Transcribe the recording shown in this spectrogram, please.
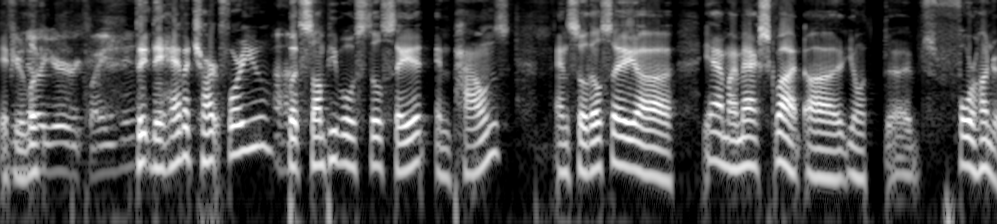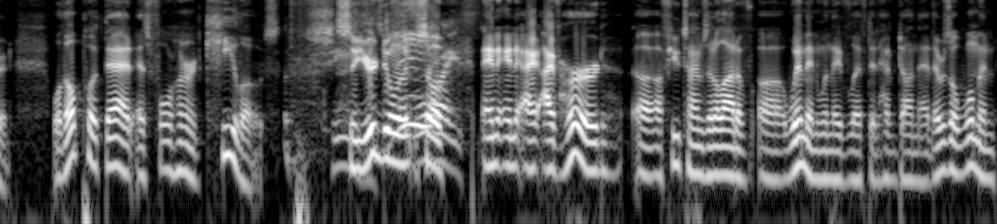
if you you're know looking your equation. they, they have a chart for you, but some people will still say it in pounds. And so they'll say, uh, yeah, my max squat, uh, you know, uh, 400. Well, they'll put that as 400 kilos. so you're doing so, and and I, I've heard uh, a few times that a lot of uh, women when they've lifted have done that. There was a woman,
